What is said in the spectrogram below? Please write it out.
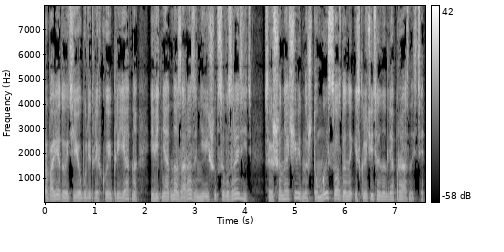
Проповедовать ее будет легко и приятно, и ведь ни одна зараза не решится возразить. Совершенно очевидно, что мы созданы исключительно для праздности.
